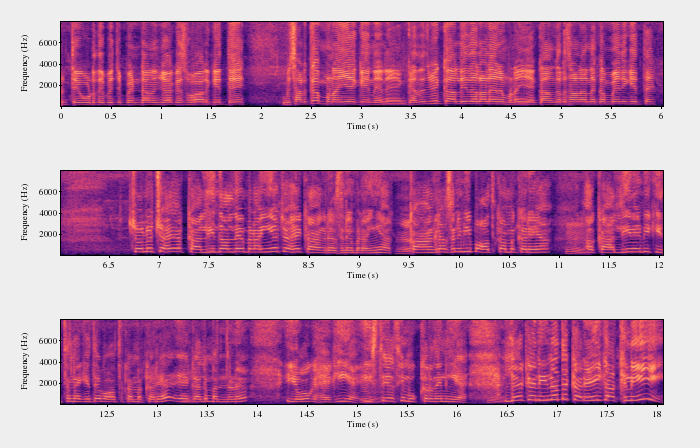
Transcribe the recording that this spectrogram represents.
ਤਿਉੜ ਦੇ ਵਿੱਚ ਪਿੰਡਾਂ ਨੂੰ ਜਾ ਕੇ ਸਵਾਲ ਕੀਤੇ ਵੀ ਸੜਕਾਂ ਬਣਾਈਆਂ ਕਿਹਨੇ ਨੇ? ਕਹਿੰਦੇ ਜੀ ਵੀ ਅਕਾਲੀ ਦਲ ਵਾਲਿਆਂ ਨੇ ਬਣਾਈਆਂ, ਕਾਂਗਰਸ ਵਾਲਿਆਂ ਨੇ ਕੰਮੇ ਨਹੀਂ ਕੀਤੇ। ਚਲੋ ਚਾਹੇ ਅਕਾਲੀ ਦਲ ਨੇ ਬਣਾਈਆਂ ਚਾਹੇ ਕਾਂਗਰਸ ਨੇ ਬਣਾਈਆਂ। ਕਾਂਗਰਸ ਨੇ ਵੀ ਬਹੁਤ ਕੰਮ ਕਰਿਆ ਅਕਾਲੀ ਨੇ ਵੀ ਕਿਤੇ ਨਾ ਕਿਤੇ ਬਹੁਤ ਕੰਮ ਕਰਿਆ। ਇਹ ਗੱਲ ਮੰਨਣ ਯੋਗ ਹੈਗੀ ਹੈ ਇਸ ਤੇ ਅਸੀਂ ਮੁੱਕਰਦੇ ਨਹੀਂ ਹੈ। ਲੇਕਿਨ ਇਹਨਾਂ ਤੇ ਕਰਿਆ ਹੀ ਕੱਖ ਨਹੀਂ।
